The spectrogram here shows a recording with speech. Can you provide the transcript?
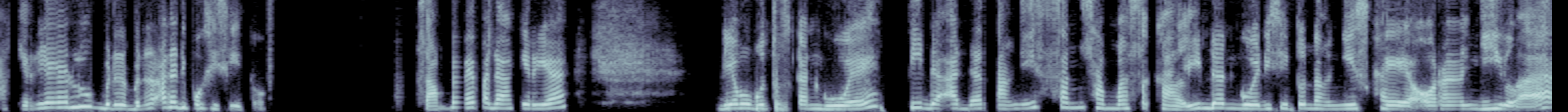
akhirnya lu benar-benar ada di posisi itu sampai pada akhirnya dia memutuskan gue tidak ada tangisan sama sekali dan gue di situ nangis kayak orang gila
